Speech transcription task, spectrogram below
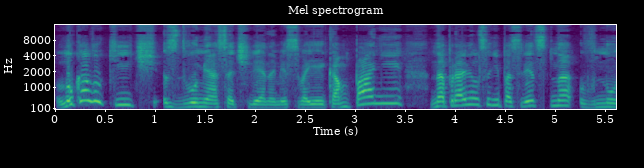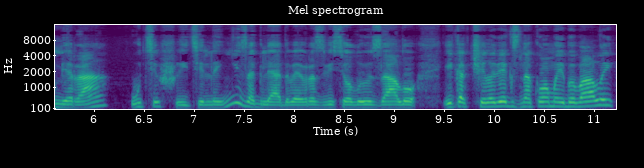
Лука Лукич с двумя сочленами своей компании направился непосредственно в номера утешительный, не заглядывая в развеселую залу, и как человек знакомый и бывалый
